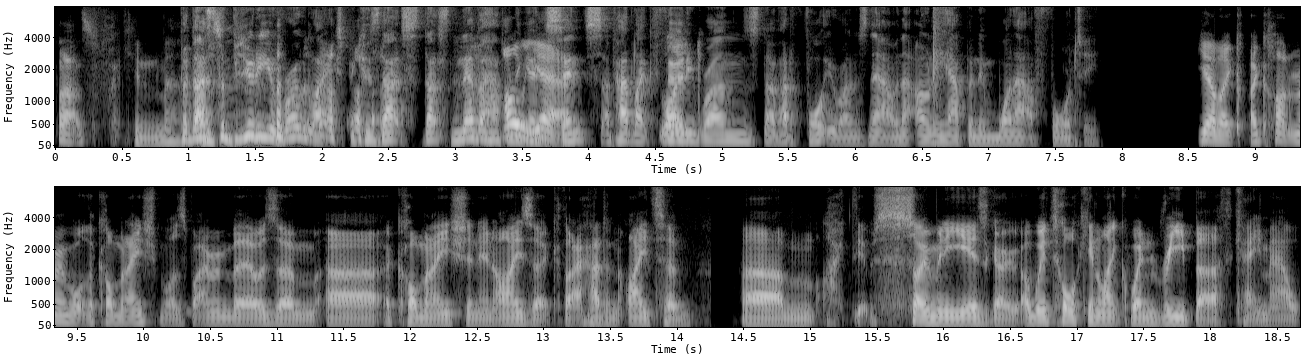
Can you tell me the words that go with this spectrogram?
That's fucking mad. But that's the beauty of roguelikes because that's that's never happened Oh, again yeah. since. I've had like thirty Like- runs, no, I've had forty runs now, and that only happened in one out of forty. Yeah, like I can't remember what the combination was, but I remember there was um uh, a combination in Isaac that I had an item. Um, I- it was so many years ago. and We're talking like when Rebirth came out,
